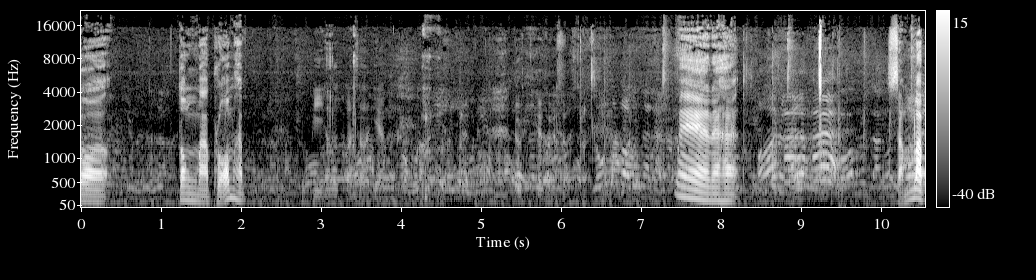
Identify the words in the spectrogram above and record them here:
ก็ต้องมาพร้อมครับแม่นะฮะสำหรับ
